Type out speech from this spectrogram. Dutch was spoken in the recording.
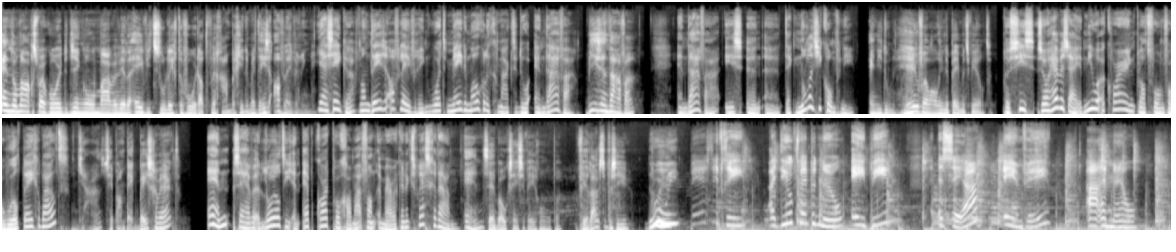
En normaal gesproken hoor je de jingle, maar we willen even iets toelichten voordat we gaan beginnen met deze aflevering. Jazeker, want deze aflevering wordt mede mogelijk gemaakt door Endava. Wie is Endava? Endava is een eh, technology company. En die doen heel veel al in de paymentswereld. Precies, zo hebben zij het nieuwe acquiring platform voor WorldPay gebouwd. Ja, ze hebben aan Backbase gewerkt. En ze hebben het loyalty en app card programma van American Express gedaan. En ze hebben ook CCW geholpen. Veel luisterplezier. Doei! PSD3, Ideal 2.0, EP, SCA, EMV, AML.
